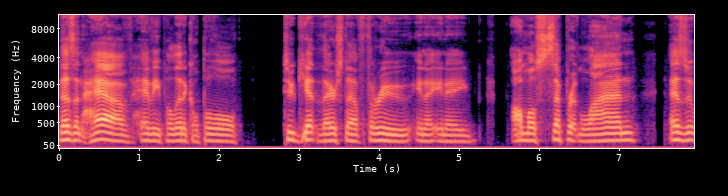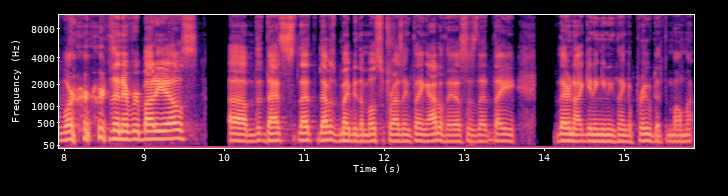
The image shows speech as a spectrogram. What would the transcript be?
doesn't have heavy political pull to get their stuff through in a in a almost separate line, as it were, than everybody else. Um, that's that that was maybe the most surprising thing out of this is that they they're not getting anything approved at the moment.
